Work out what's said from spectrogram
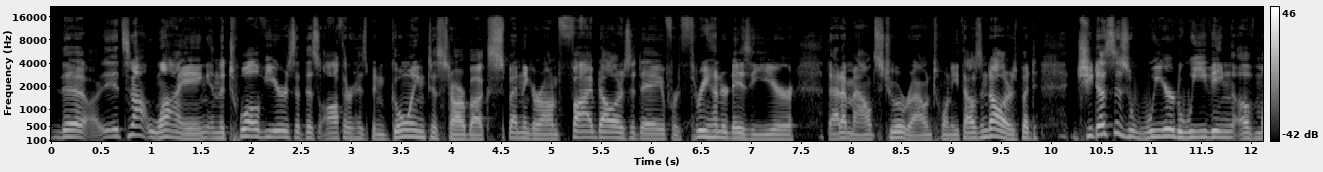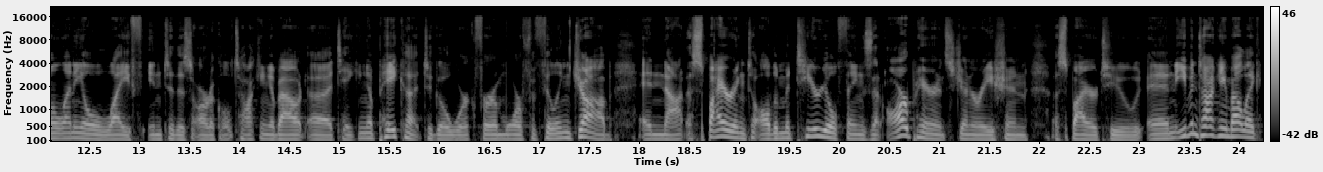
the it's not lying. In the 12 years that this author has been going to Starbucks, spending around $5 a day for 300 days a year, that amounts to around $20,000. But she does this weird weaving of millennial life into this article, talking about uh, taking a pay cut to go work for a more fulfilling job and not aspiring to all the material things that our parents' generation aspire to. And even talking about like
